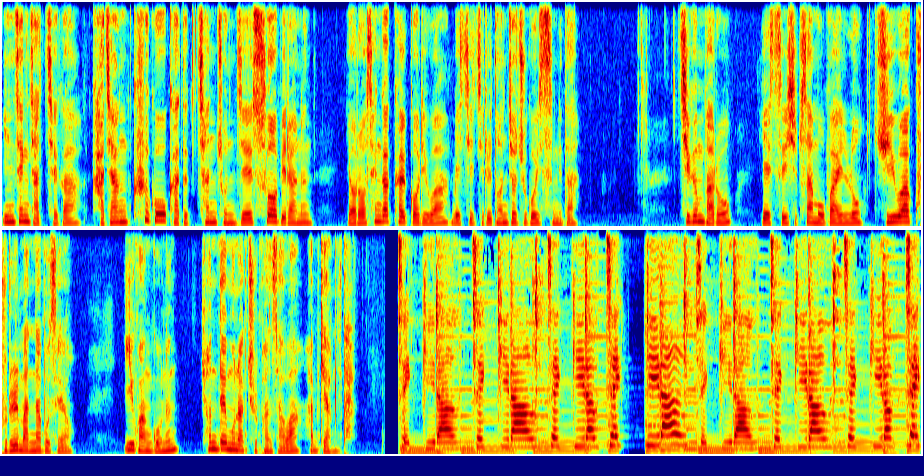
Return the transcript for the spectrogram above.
인생 자체가 가장 크고 가득 찬 존재의 수업이라는 여러 생각할 거리와 메시지를 던져주고 있습니다. 지금 바로 예스24 모바일로 쥐와 굴을 만나보세요. 이 광고는 현대문학 출판사와 함께합니다. Check it out, check it out, check it out, check it out, check it out, check it out, check it out, check.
